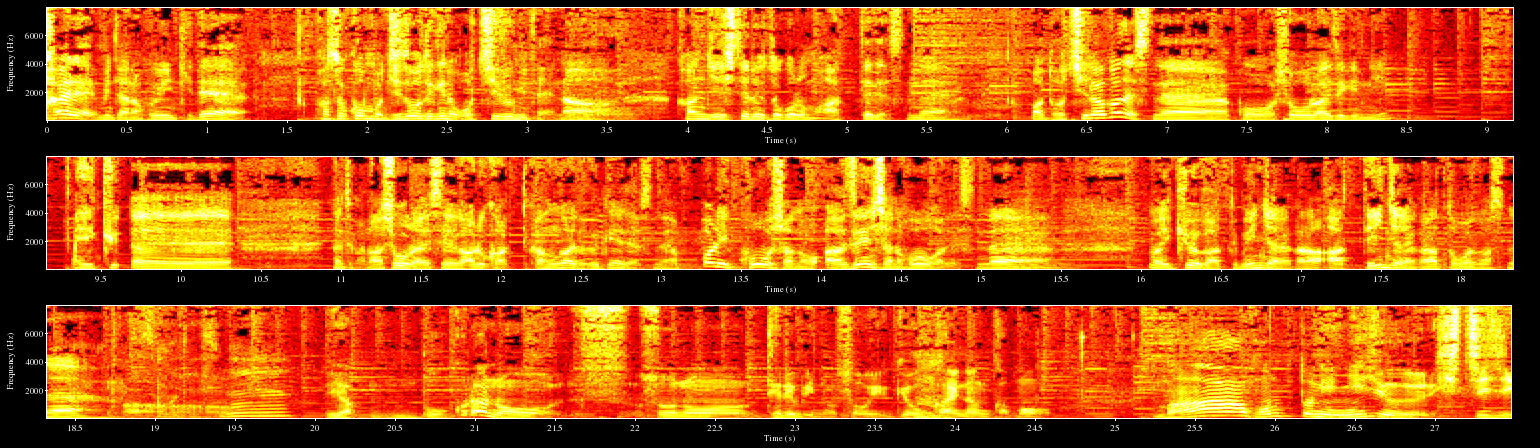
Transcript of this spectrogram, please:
帰れみたいな雰囲気で、パソコンも自動的に落ちるみたいな感じにしてるところもあってですね、まあ、どちらがですね、こう、将来的に、えー、えー、なんていうかな、将来性があるかって考えたときにですね、やっぱり後者の、あ前者の方がですね、まあ、勢いがあってもいいんじゃないかな、あっていいんじゃないかなと思いますね。そうですね。いや、僕らの、その、テレビのそういう業界なんかも、うん、まあ、本当に27時、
